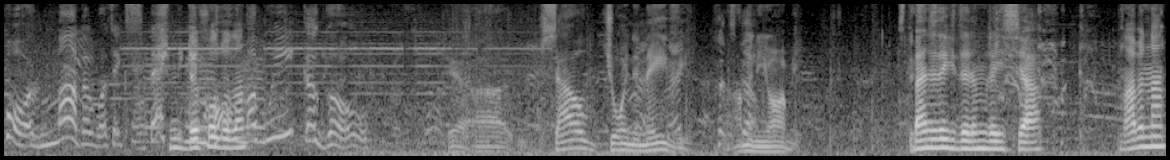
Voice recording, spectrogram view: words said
poor mother was expecting him defoldu home lan. a week ago. yeah, uh, Sal joined the Navy. I'm in the Army. Bence de gidelim reis ya. Ne yapıyorsun lan?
